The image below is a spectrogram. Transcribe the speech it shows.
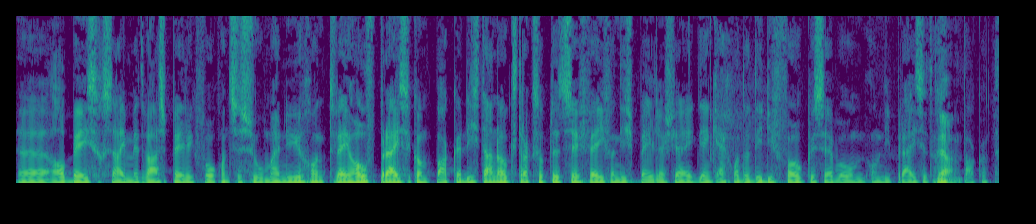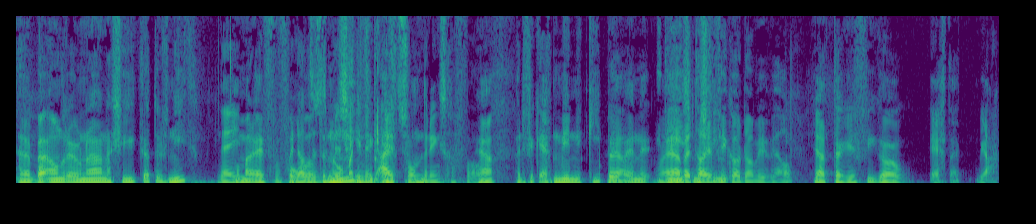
eh, al bezig zijn met waar speel ik volgend seizoen. Maar nu je gewoon twee hoofdprijzen kan pakken, die staan ook straks op het cv van die spelers. Ja, ik denk echt wel dat die die focus hebben om, om die prijzen te Ja. gaan pakken. Eh, bij André Onana zie ik dat dus niet. Nee, Om maar even voorbeeld dat is te noemen. misschien Die een vind ik echt- uitzonderingsgeval. Ja, maar die vind ik echt minder keeper. Ja. En, eh, die maar ja, is bij misschien- Tagliafico dan weer wel. Ja, Tagliafico, echt, eh, ja.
